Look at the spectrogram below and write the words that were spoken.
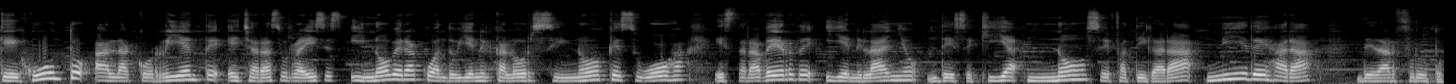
que junto a la corriente echará sus raíces y no verá cuando viene el calor, sino que su hoja estará verde y en el año de sequía no se fatigará ni dejará de dar fruto.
